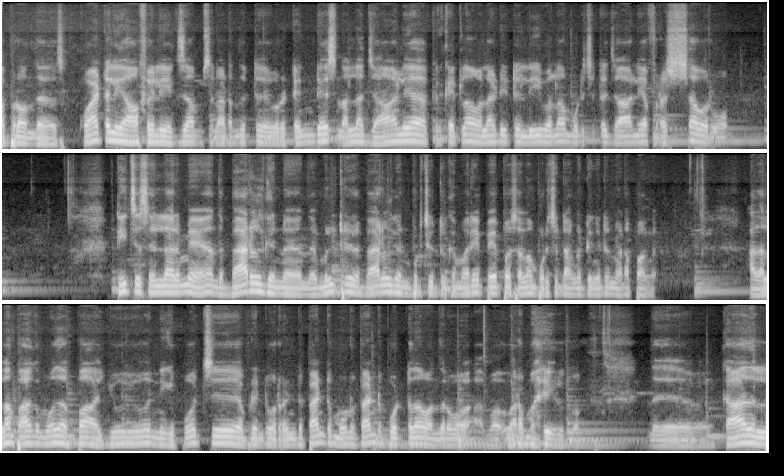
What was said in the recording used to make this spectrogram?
அப்புறம் அந்த குவார்ட்டர்லி ஆஃப் இயர்லி எக்ஸாம்ஸ் நடந்துட்டு ஒரு டென் டேஸ் நல்லா ஜாலியாக கிரிக்கெட்லாம் விளையாடிட்டு லீவெல்லாம் முடிச்சுட்டு ஜாலியாக ஃப்ரெஷ்ஷாக வருவோம். டீச்சர்ஸ் எல்லாருமே அந்த பேரல் கன் அந்த மிலிட்ரியில் பேரல் கன் பிடிச்சிட்டு இருக்க மாதிரியே பேப்பர்ஸ் எல்லாம் பிடிச்சிட்டு அங்கிட்டு நடப்பாங்க. அதெல்லாம் பார்க்கும்போது அப்பா ஐயோயோ இன்னைக்கு போச்சு அப்படின்ட்டு ஒரு ரெண்டு பேண்ட்டு மூணு பேண்ட்டு போட்டு தான் வந்துடுவோம் வர மாதிரி இருக்கும். இந்த காதல்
